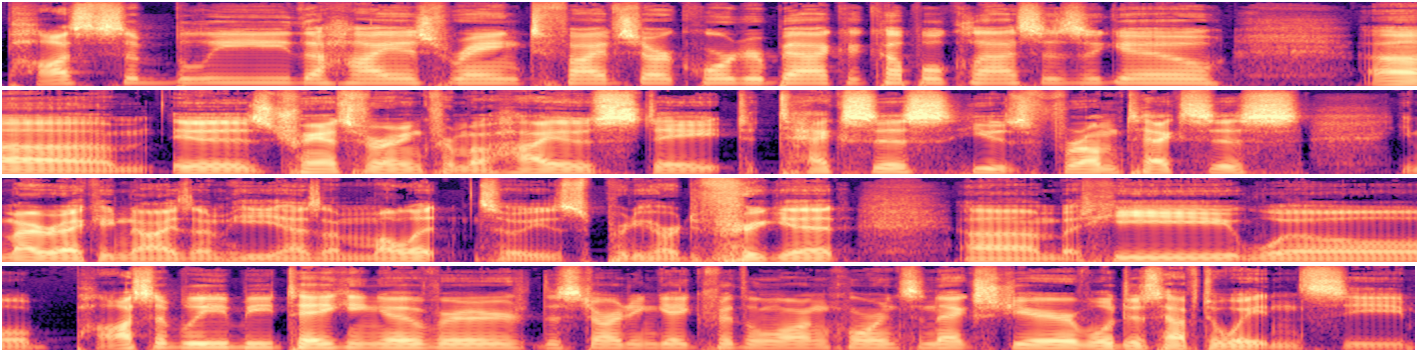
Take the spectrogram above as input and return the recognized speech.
possibly the highest ranked five star quarterback a couple classes ago, um, is transferring from Ohio State to Texas. He was from Texas. You might recognize him. He has a mullet, so he's pretty hard to forget. Um, but he will possibly be taking over the starting gig for the Longhorns next year. We'll just have to wait and see.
